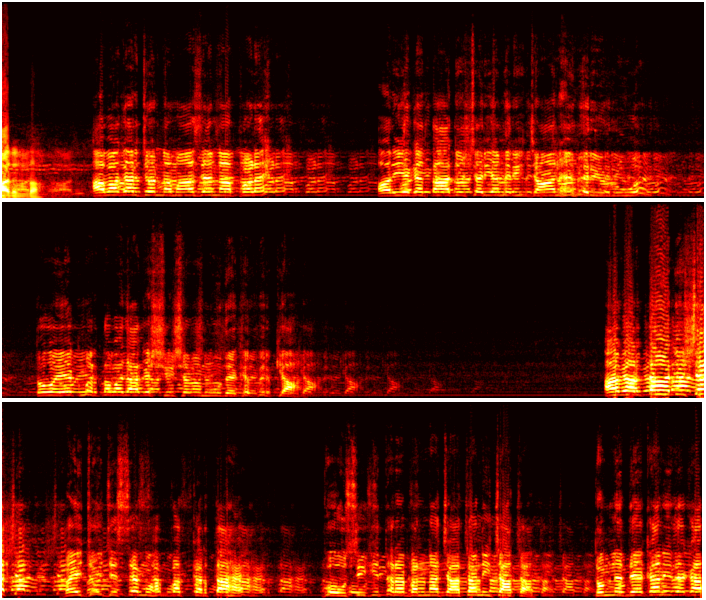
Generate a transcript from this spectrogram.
अल्लाह अब अगर जो नमाजें ना पढ़े, और ये कहता ताजु शरिया मेरी जान है, मेरी रूह है तो वो एक मरतबा जाके शीशे में मुँह देखे, फिर क्या? अगर भाई जो जिससे मोहब्बत करता है, वो उसी की तरह बनना चाहता, नहीं चाहता? तुमने देखा, नहीं देखा?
